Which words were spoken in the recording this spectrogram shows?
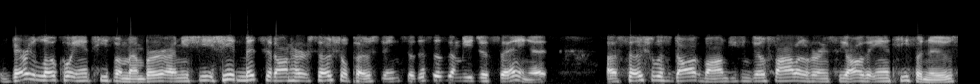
very local Antifa member. I mean, she she admits it on her social posting, so this isn't me just saying it. a socialist dog mom. You can go follow her and see all the Antifa news.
